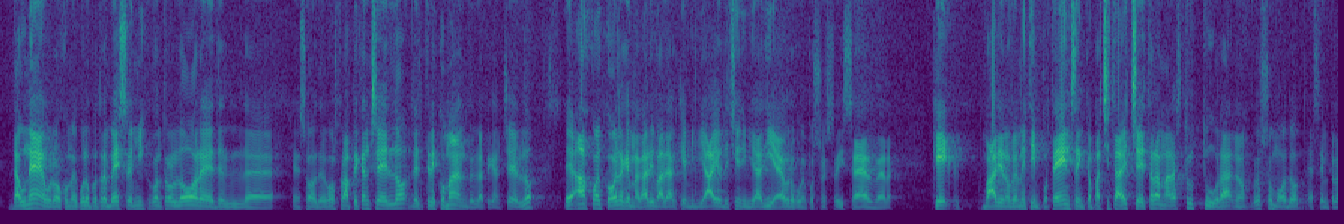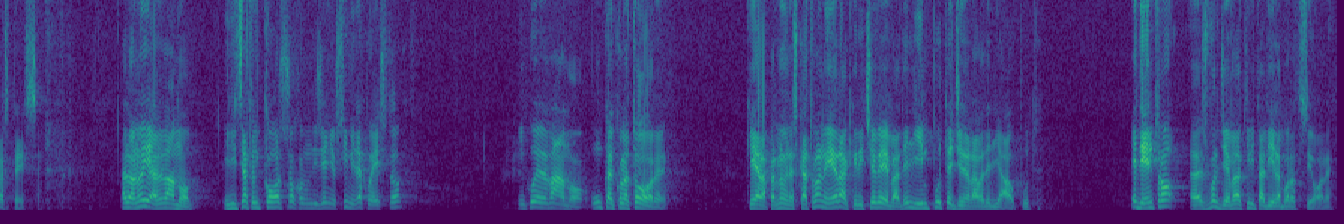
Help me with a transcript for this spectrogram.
da, un euro come quello potrebbe essere il microcontrollore del, so, del vostro app cancello, del telecomando dell'app cancello, eh, a qualcosa che magari vale anche migliaia o decine di migliaia di euro, come possono essere i server, che variano ovviamente in potenza, in capacità, eccetera, ma la struttura, no, grosso modo, è sempre la stessa. Allora, noi avevamo iniziato il corso con un disegno simile a questo, in cui avevamo un calcolatore che era per noi una scatola nera, che riceveva degli input e generava degli output e dentro eh, svolgeva l'attività di elaborazione.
